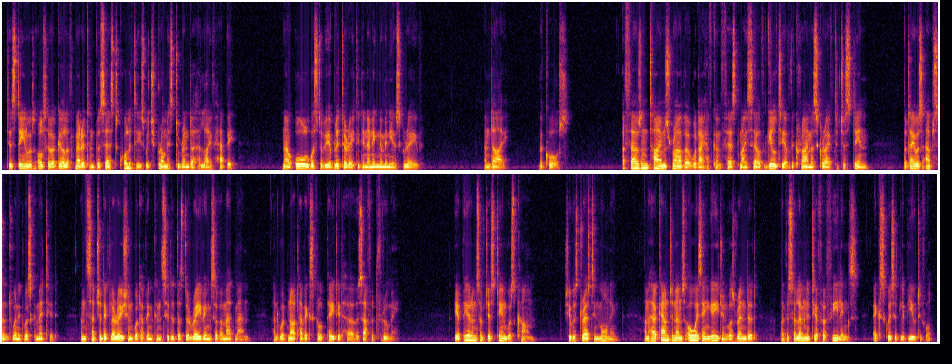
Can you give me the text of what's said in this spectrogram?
Justine was also a girl of merit and possessed qualities which promised to render her life happy. Now all was to be obliterated in an ignominious grave. And I, the cause. A thousand times rather would I have confessed myself guilty of the crime ascribed to Justine, but I was absent when it was committed and such a declaration would have been considered as the ravings of a madman, and would not have exculpated her who suffered through me. The appearance of Justine was calm. She was dressed in mourning, and her countenance always engaging was rendered, by the solemnity of her feelings, exquisitely beautiful.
